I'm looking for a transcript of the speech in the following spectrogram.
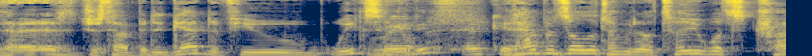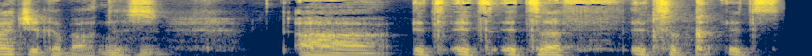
it just happened again a few weeks Really? ago. Okay. Mm-hmm. It happens all the time, and I'll tell you what's tragic about this. Uh, it's it's it's a it's a it's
